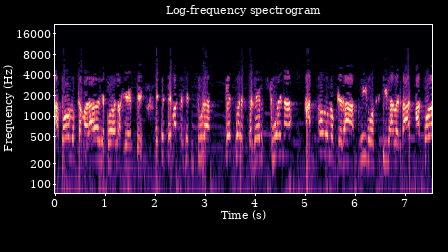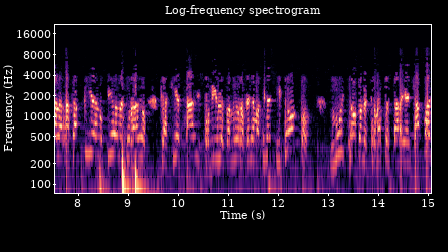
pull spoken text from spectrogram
a todos los camaradas y a toda la gente. Este tema que se titula ¿Qué puedes perder? suena a todo lo que da, amigos, y la verdad, a toda la raza, pídanlo, pídanlo en su radio, que aquí está disponible su amigo Rogelio Martínez, y pronto, muy pronto les prometo estar ahí en Chiapas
